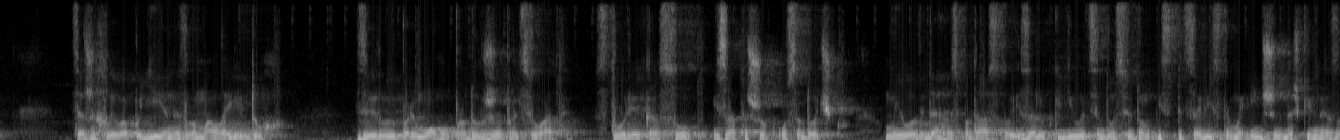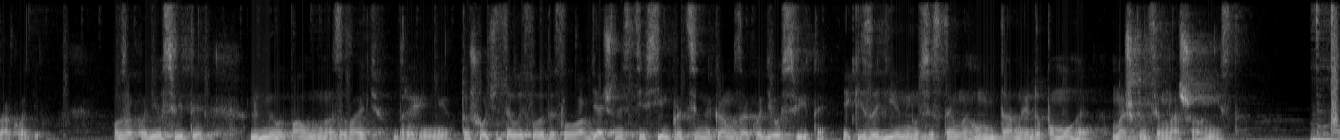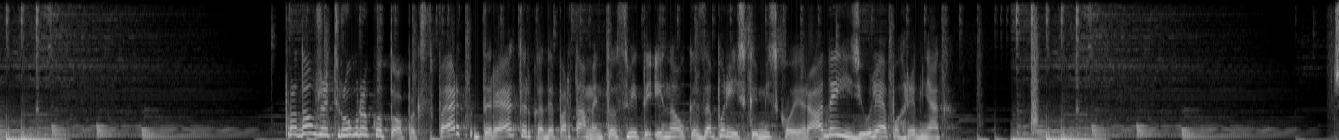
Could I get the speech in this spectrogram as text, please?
Ця жахлива подія не зламала її дух. З вірою перемогу продовжує працювати, створює красу і затишок у садочку. Уміло віддає господарство і залюбки ділиться досвідом із спеціалістами інших дошкільних закладів. У закладі освіти Людмили Павловни називають берегинію. Тож хочеться висловити слова вдячності всім працівникам закладів освіти, які задіяні у системі гуманітарної допомоги мешканцям нашого міста. Продовжить рубрику Топ експерт директорка департаменту освіти і науки Запорізької міської ради Юлія Погребняк.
